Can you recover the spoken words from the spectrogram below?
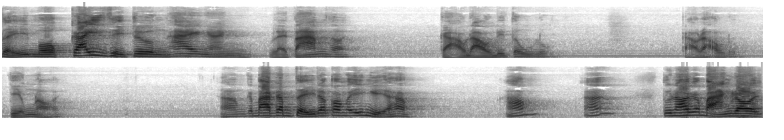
tỷ một cái thị trường 2008 thôi. Cạo đầu đi tu luôn. Cạo đầu luôn, chịu không nổi. Không, cái 300 tỷ đó có ý nghĩa không? Không đó. tôi nói các bạn rồi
